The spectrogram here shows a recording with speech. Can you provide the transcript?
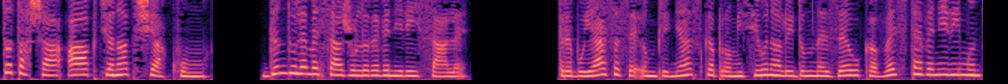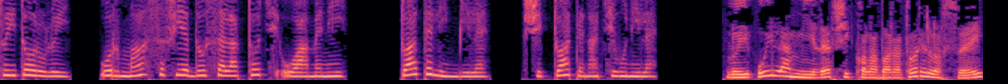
tot așa a acționat și acum, dându-le mesajul revenirii sale. Trebuia să se împlinească promisiunea lui Dumnezeu că vestea venirii Mântuitorului urma să fie dusă la toți oamenii, toate limbile și toate națiunile. Lui William Miller și colaboratorilor săi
